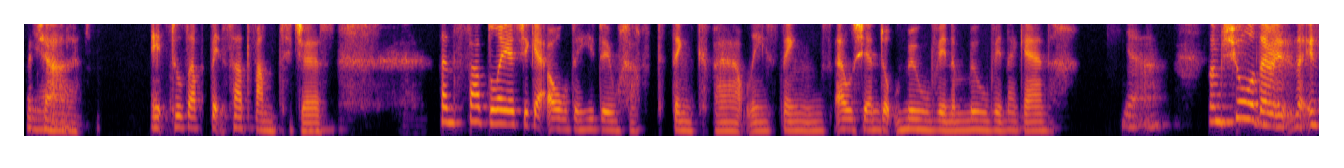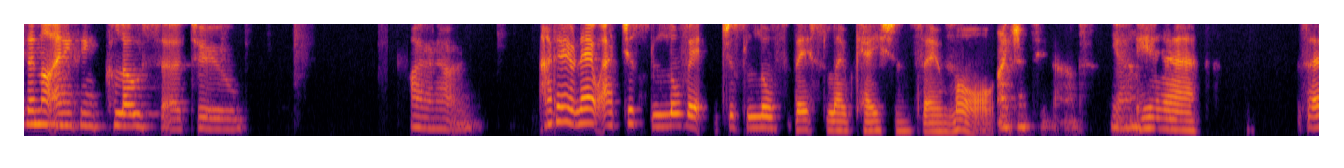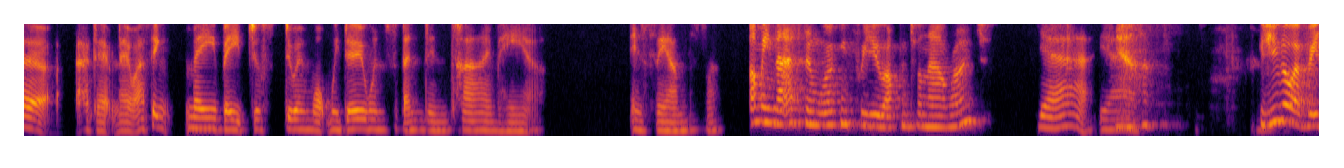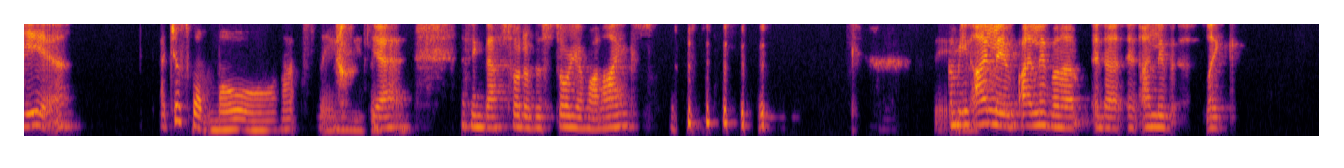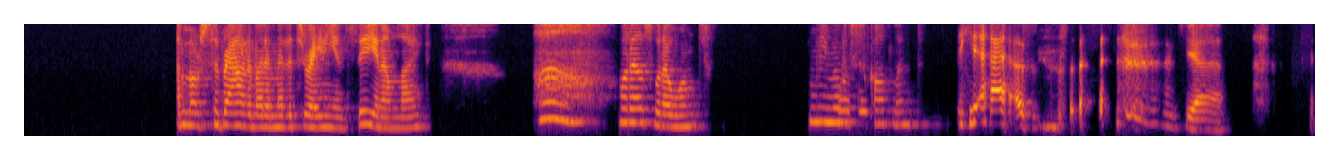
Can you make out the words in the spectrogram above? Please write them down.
But yeah. It does have its advantages. And sadly, as you get older, you do have to think about these things, else you end up moving and moving again. yeah. I'm sure there is. Is there not anything closer to? I don't know. I don't know. I just love it. Just love this location so much. I can see that. Yeah. Yeah. So I don't know. I think maybe just doing what we do and spending time here is the answer. I mean, that has been working for you up until now, right? Yeah, yeah. Because you go every year. I just want more. That's the only thing. Yeah. I think that's sort of the story of our lives. I mean, I live, I live on a, in a, in, I live like, I'm surrounded by the Mediterranean Sea, and I'm like, oh, what else would I want? We moved to Scotland. Yes. yeah.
